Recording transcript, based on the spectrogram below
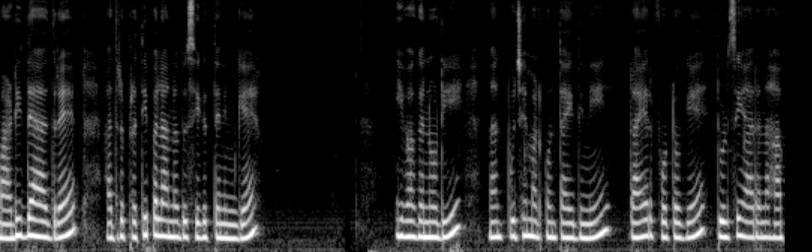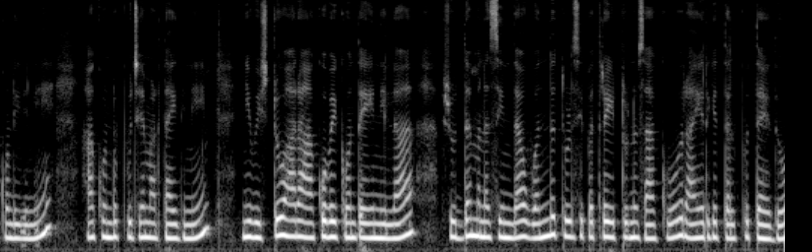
ಮಾಡಿದ್ದೇ ಆದರೆ ಅದರ ಪ್ರತಿಫಲ ಅನ್ನೋದು ಸಿಗುತ್ತೆ ನಿಮಗೆ. ಇವಾಗ ನೋಡಿ, ನಾನು ಪೂಜೆ ಮಾಡ್ಕೊತಾ ಇದ್ದೀನಿ. ರಾಯರ ಫೋಟೋಗೆ ತುಳಸಿ ಹಾರನ ಹಾಕ್ಕೊಂಡಿದ್ದೀನಿ ಹಾಕ್ಕೊಂಡು ಪೂಜೆ ಮಾಡ್ತಾ ಇದ್ದೀನಿ. ನೀವು ಇಷ್ಟು ಹಾರ ಹಾಕೋಬೇಕು ಅಂತ ಏನಿಲ್ಲ. ಶುದ್ಧ ಮನಸ್ಸಿಂದ ಒಂದು ತುಳಸಿ ಪತ್ರೆ ಇಟ್ಟರು ಸಾಕು. ರಾಯರಿಗೆ ತಲುಪುತ್ತೆ ಅದು.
